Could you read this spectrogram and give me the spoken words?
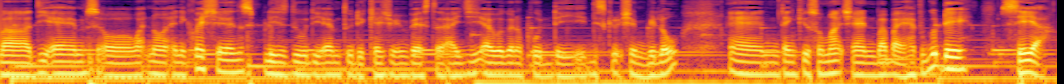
uh, DMs or whatnot. Any questions please do DM to the casual investor IG I will gonna put the description below. And thank you so much and bye bye have a good day. See ya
